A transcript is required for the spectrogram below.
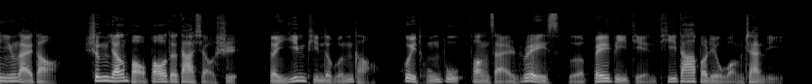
欢迎来到生养宝宝的大小事。本音频的文稿会同步放在 raise 和 baby 点 tw 网站里，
